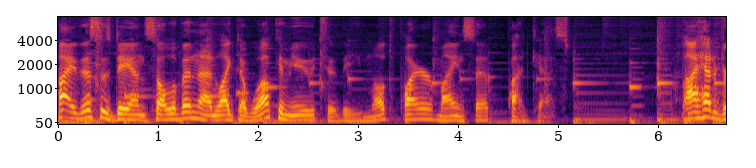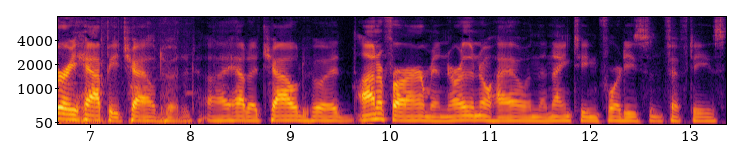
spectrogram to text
Hi, this is Dan Sullivan. I'd like to welcome you to the Multiplier Mindset Podcast. I had a very happy childhood. I had a childhood on a farm in northern Ohio in the 1940s and 50s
